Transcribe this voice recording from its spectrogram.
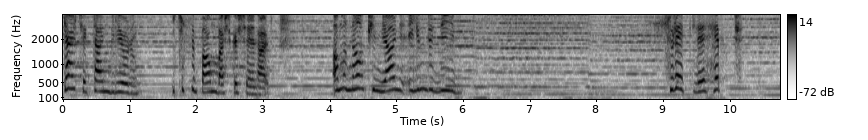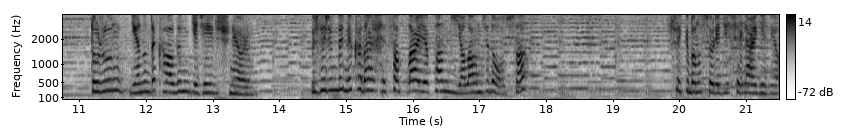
Gerçekten biliyorum. İkisi bambaşka şeyler. Ama ne yapayım yani elimde değil. Sürekli hep Doruk'un yanında kaldığım geceyi düşünüyorum. Üzerimde ne kadar hesaplar yapan bir yalancı da olsa sürekli bana söylediği şeyler geliyor.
